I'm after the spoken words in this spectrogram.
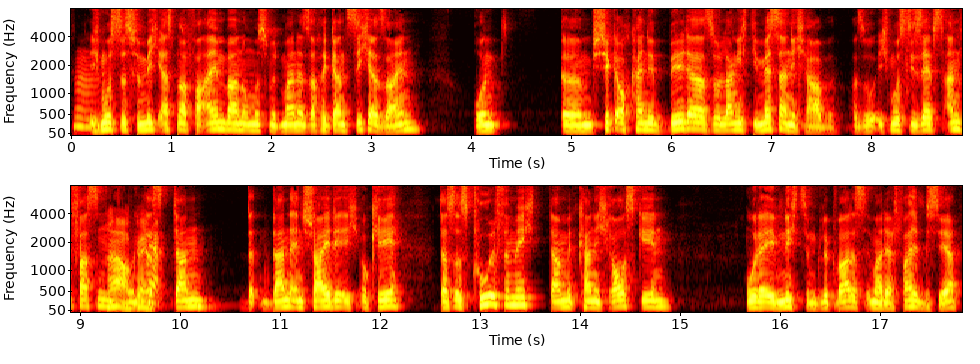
mhm. ich muss das für mich erstmal vereinbaren und muss mit meiner Sache ganz sicher sein. Und ähm, schicke auch keine Bilder, solange ich die Messer nicht habe. Also ich muss die selbst anfassen ah, okay. und erst dann, dann entscheide ich, okay, das ist cool für mich, damit kann ich rausgehen oder eben nicht. Zum Glück war das immer der Fall bisher.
